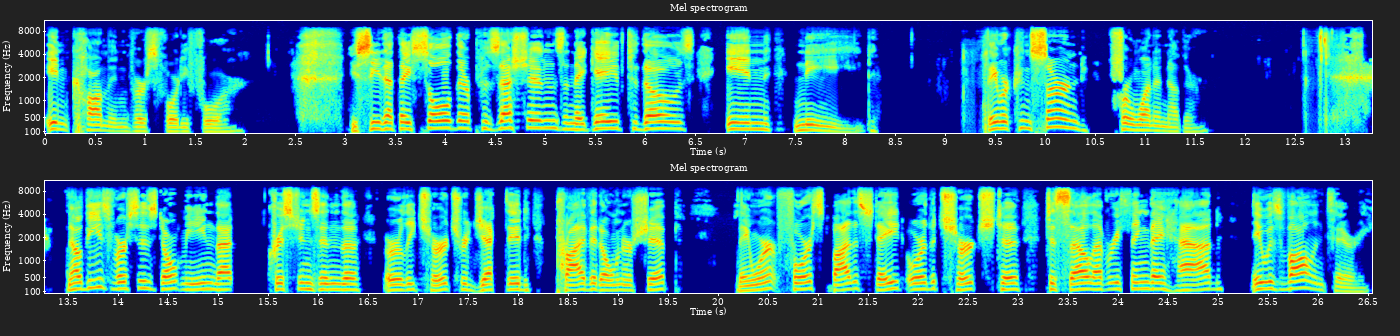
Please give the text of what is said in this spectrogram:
in common, verse 44. You see that they sold their possessions and they gave to those in need. They were concerned for one another. Now, these verses don't mean that Christians in the early church rejected private ownership. They weren't forced by the state or the church to, to sell everything they had. It was voluntary.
